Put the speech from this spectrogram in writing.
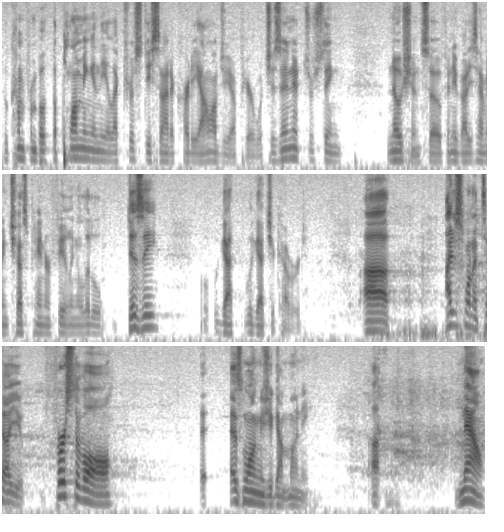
who come from both the plumbing and the electricity side of cardiology up here, which is an interesting notion. So if anybody's having chest pain or feeling a little dizzy, we got, we got you covered. Uh, I just want to tell you, first of all, as long as you got money. Uh, now,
